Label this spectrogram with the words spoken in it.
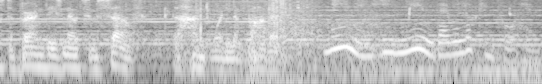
Must have burned these notes himself. The hunt wouldn't have bothered. Meaning he knew they were looking for him.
